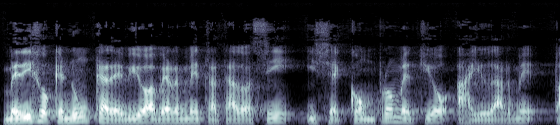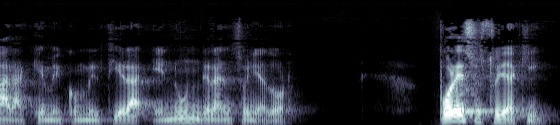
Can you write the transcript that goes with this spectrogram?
Me dijo que nunca debió haberme tratado así y se comprometió a ayudarme para que me convirtiera en un gran soñador. Por eso estoy aquí.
